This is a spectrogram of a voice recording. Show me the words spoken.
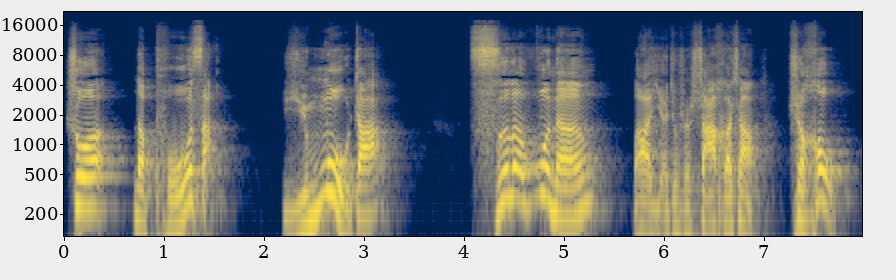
说那菩萨与木吒辞了悟能啊，也就是沙和尚之后，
